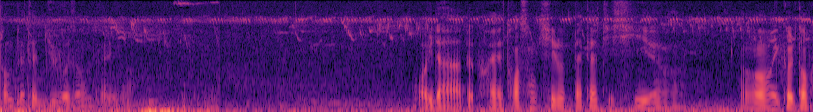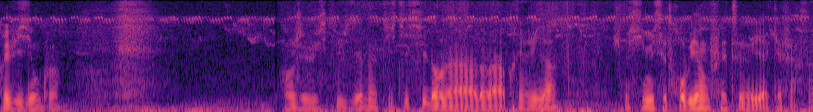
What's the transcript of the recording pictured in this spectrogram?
Champ peut-être du voisin, voir. Bon, il a à peu près 300 kg de patates ici, euh, en récolte en prévision, quoi. Quand j'ai vu ce qu'il faisait Baptiste ici dans la, dans la prairie, là, je me suis dit, mais c'est trop bien, en fait, il n'y a qu'à faire ça.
